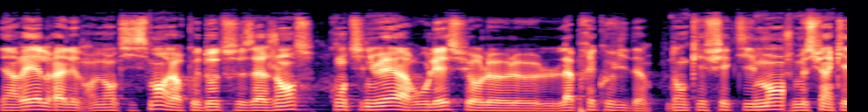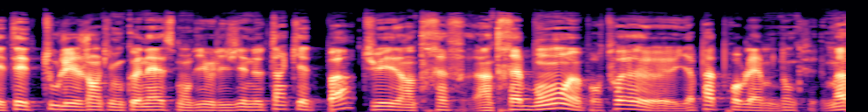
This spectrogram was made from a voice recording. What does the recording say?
il y a un réel ralentissement alors que d'autres agences continuaient à rouler sur l'après-Covid. Donc effectivement, je me suis inquiété. Tous les gens qui me connaissent m'ont dit Olivier, ne t'inquiète pas, tu es un très, un très bon, euh, pour toi, il euh, n'y a pas de problème. Donc ma...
